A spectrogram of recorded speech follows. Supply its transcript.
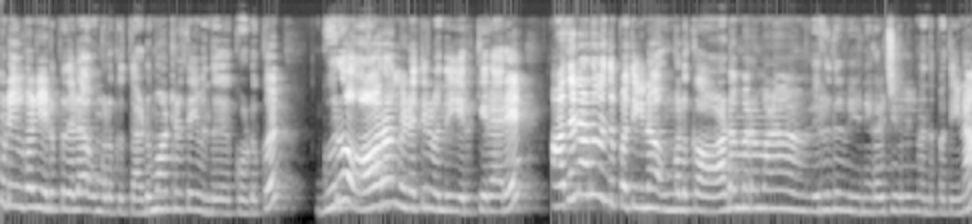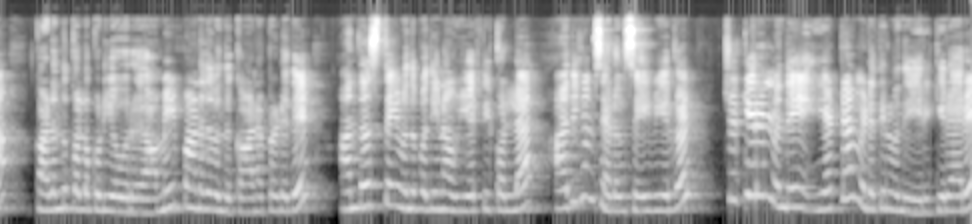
முடிவுகள் எடுப்பதில் உங்களுக்கு தடுமாற்றத்தை வந்து கொடுக்கும். குரு ஆறாம் இடத்தில் வந்து இருக்கிறாரே. அதனால வந்து பார்த்தீங்கன்னா உங்களுக்கு ஆடம்பரமான விருது நிகழ்ச்சிகளில் வந்து பார்த்திங்கன்னா கலந்து கொள்ளக்கூடிய ஒரு அமைப்பானது வந்து காணப்படுது. அந்தஸ்தை வந்து பார்த்திங்கன்னா உயர்த்தி கொள்ள அதிகம் செலவு செய்வீர்கள். சுக்கிரன் வந்து எட்டாம் இடத்தில் வந்து இருக்கிறாரு.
